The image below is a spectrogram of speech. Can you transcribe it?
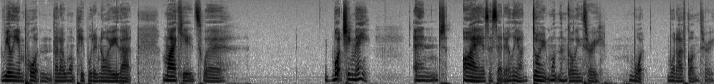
really important that I want people to know that my kids were watching me. And I, as I said earlier, don't want them going through what what I've gone through.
